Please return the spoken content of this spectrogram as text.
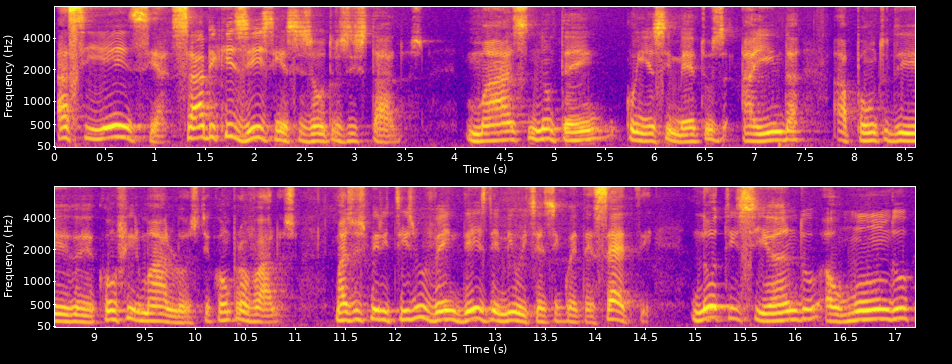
A ciência sabe que existem esses outros estados, mas não tem conhecimentos ainda a ponto de eh, confirmá-los, de comprová-los. Mas o Espiritismo vem desde 1857 noticiando ao mundo,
